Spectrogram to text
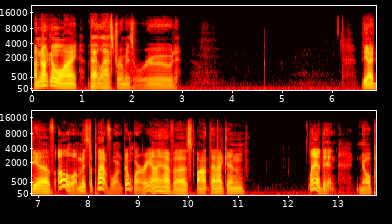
I'm not gonna lie, that last room is rude. The idea of, oh, I missed a platform. Don't worry, I have a spot that I can land in. Nope.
